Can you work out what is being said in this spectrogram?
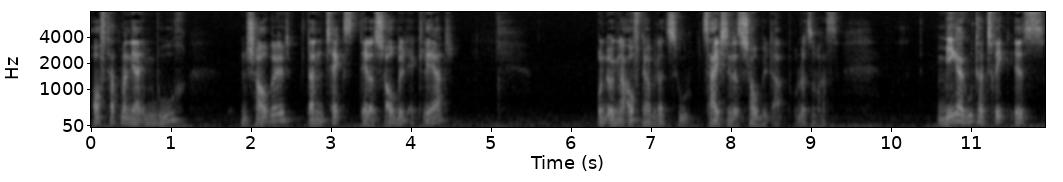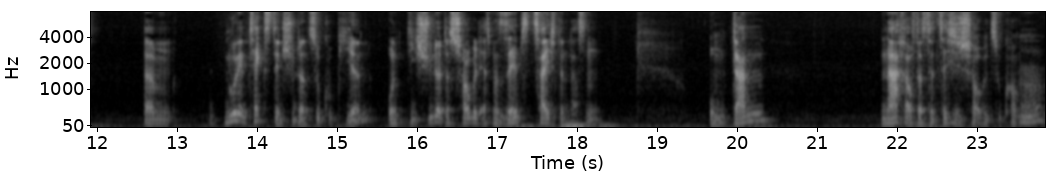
Oft hat man ja im Buch ein Schaubild, dann einen Text, der das Schaubild erklärt und irgendeine Aufgabe dazu. Zeichne das Schaubild ab oder sowas. Mega guter Trick ist, ähm, nur den Text den Schülern zu kopieren und die Schüler das Schaubild erstmal selbst zeichnen lassen, um dann nachher auf das tatsächliche Schaubild zu kommen. Mhm.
